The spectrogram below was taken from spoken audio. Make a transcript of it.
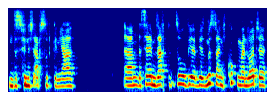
Und das finde ich absolut genial ähm, dass er eben sagt, so, wir, wir müssen eigentlich gucken, wenn Leute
